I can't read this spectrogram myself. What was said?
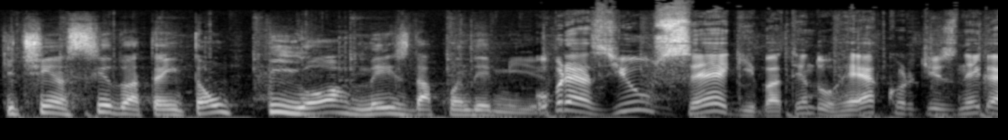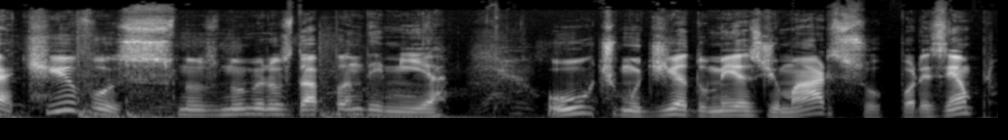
que tinha sido até então o pior mês da pandemia. O Brasil segue batendo recordes negativos nos números da pandemia. O último dia do mês de março, por exemplo,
